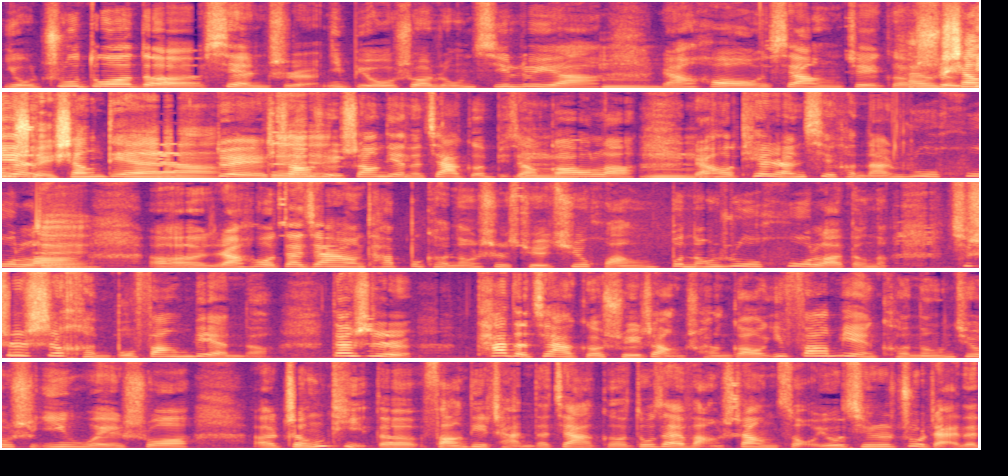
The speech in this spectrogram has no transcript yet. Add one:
有诸多的限制。你比如说容积率啊，嗯，然后像这个商水商店啊，对商水商店的价格比较高了，嗯，然后天然气很难入户了，对，呃，然后再加上它不可能是学区房，不能入户了等等，其实是很不方便的。但是它的价格水涨船高，一方面可能就是因为说，呃，整体的房地产的价格都在往上走，尤其是住宅的。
